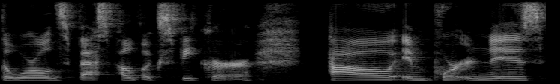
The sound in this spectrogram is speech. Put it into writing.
the world's best public speaker how important is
